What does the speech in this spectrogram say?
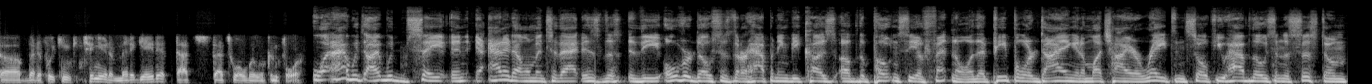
uh, but if we can continue to mitigate it, that's that's what we're looking for. Well, I would I would say an added element to that is the the overdoses that are happening because of the potency of fentanyl, and that people are dying at a much higher rate, and so if you have those in the system,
